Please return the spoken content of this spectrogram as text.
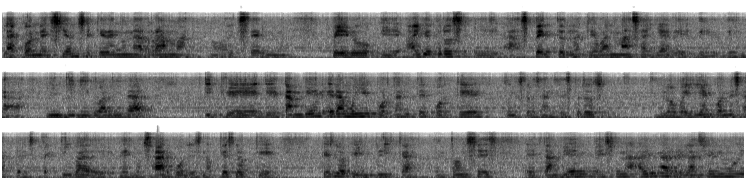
la conexión, se queda en una rama ¿no? externa pero eh, hay otros aspectos ¿no? que van más allá de, de la individualidad y que eh, también era muy importante porque nuestros ancestros lo veían con esa perspectiva de, los árboles, ¿no? ¿Qué es lo que, es lo que implica? Entonces, eh, también es una, hay una relación muy,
